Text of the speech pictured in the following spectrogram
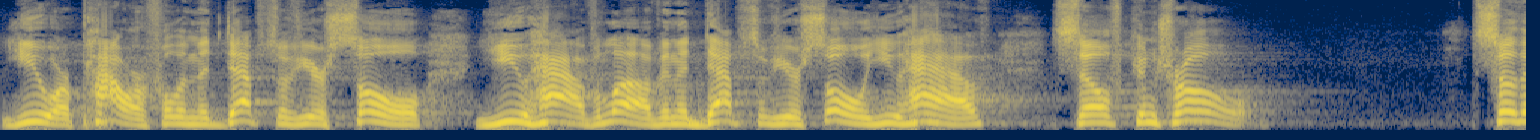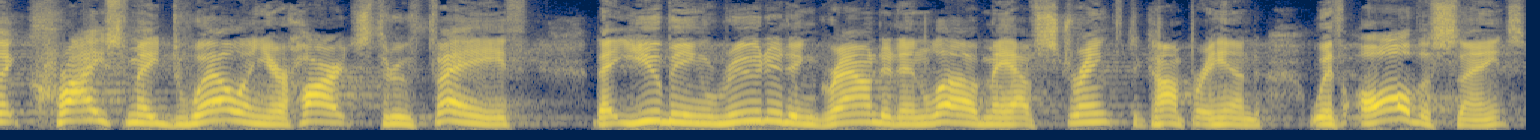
you are powerful. In the depths of your soul, you have love. In the depths of your soul, you have self-control. So that Christ may dwell in your hearts through faith, that you being rooted and grounded in love may have strength to comprehend with all the saints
